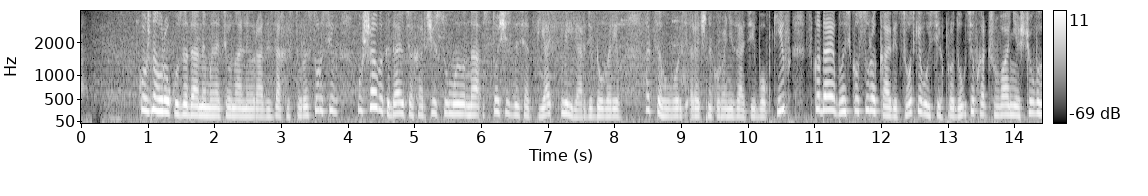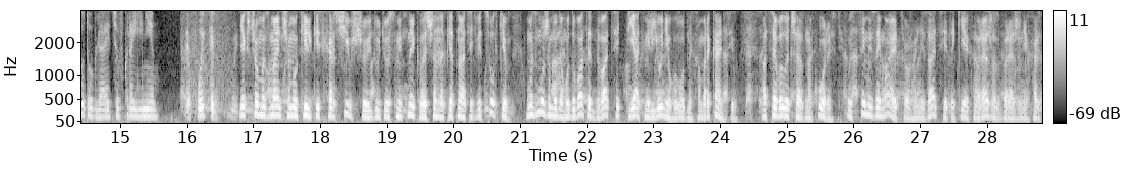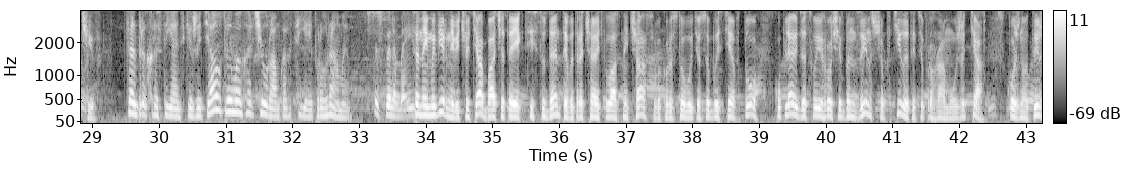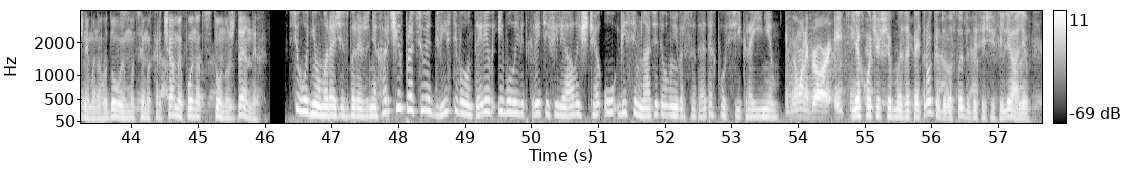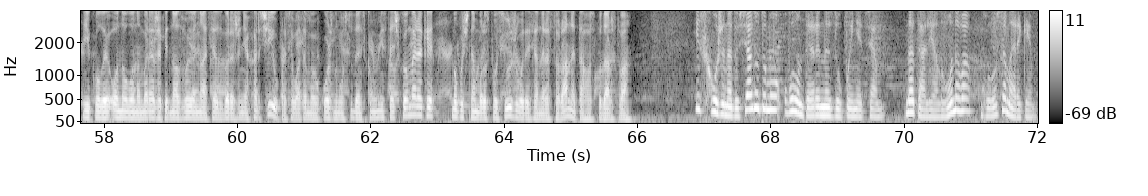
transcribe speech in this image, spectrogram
Кожного року, за даними Національної ради захисту ресурсів, у США викидаються харчі сумою на 165 мільярдів доларів. А це говорить речник організації Боб Кіф, складає близько 40% усіх продуктів харчування, що виготовляються в країні. Якщо ми зменшимо кількість харчів, що йдуть у смітник лише на 15%, ми зможемо нагодувати 25 мільйонів голодних американців. А це величезна користь. Ось цим і займаються організації, такі як мережа збереження харчів. Центр християнське життя отримує харчі у рамках цієї програми. Це неймовірне відчуття бачити, як ці студенти витрачають власний час, використовують особисті авто, купляють за свої гроші бензин, щоб втілити цю програму у життя. Кожного тижня ми нагодовуємо цими харчами понад 100 нужденних. Сьогодні у мережі збереження харчів працює 200 волонтерів і були відкриті філіали ще у 18 університетах по всій країні. We want to grow our 18 Я хочу, щоб ми за 5 років доросли до тисячі філіалів. І коли оновлена мережа під назвою Нація збереження харчів працюватиме в кожному студентському містечку Америки, ми почнемо розповсюджуватися на ресторани та господарства. І, схоже на досягнутому, волонтери не зупиняться. Наталія Леонова, Голос Америки.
